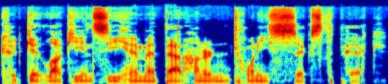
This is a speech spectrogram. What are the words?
could get lucky and see him at that 126th pick.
